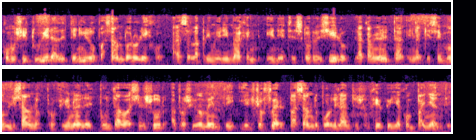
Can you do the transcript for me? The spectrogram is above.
como si estuviera detenido pasando a lo lejos. Al hacer la primera imagen en este sector del cielo, la camioneta en la que se movilizaban los profesionales puntaba hacia el sur aproximadamente y el chofer pasando por delante de su jefe y acompañante.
